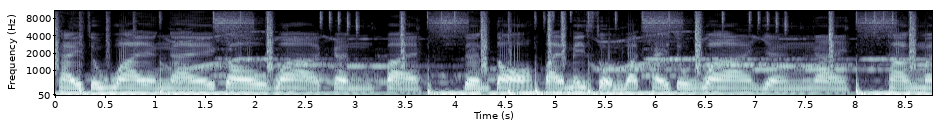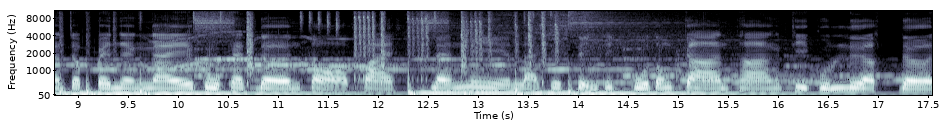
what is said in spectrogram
ใครจะว่ายังไงก็ว่ากันไป เดินต่อไปไม่สนว่าใครจะว่ายังไง ทางมันจะเป็นยังไงกูแค่เดินต่อไป และนี่แหละคือสิ่งที่กูต้องการทางที่กูเลือกเดิน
